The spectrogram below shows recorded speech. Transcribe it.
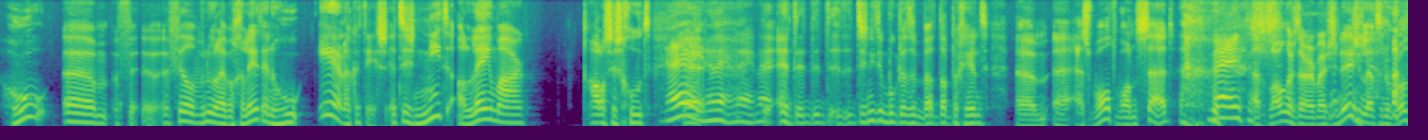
Hoe ehm, eh, veel we nu al hebben geleerd en hoe eerlijk het is. Het is niet alleen maar alles is goed. Nee, Eh, nee, nee, nee. Het, is niet een boek dat, dat begint. ehm, eh, as Walt once said, nee as long as there imagination left in the world,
